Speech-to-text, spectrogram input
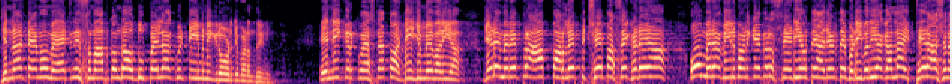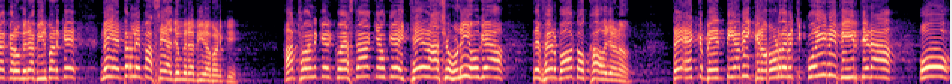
ਜਿੰਨਾ ਟਾਈਮ ਉਹ ਮੈਚ ਨਹੀਂ ਸਮਾਪਤ ਹੁੰਦਾ ਉਦੋਂ ਪਹਿਲਾਂ ਕੋਈ ਟੀਮ ਨਹੀਂ ਗਰਾਊਂਡ 'ਚ ਵੜਨ ਦੇਣੀ। ਇੰਨੀ ਕੁ ਰਿਕੁਐਸਟ ਆ, ਤੁਹਾਡੀ ਜ਼ਿੰਮੇਵਾਰੀ ਆ। ਜਿਹੜੇ ਮੇਰੇ ਭਰਾ ਪਰਲੇ ਪਿੱਛੇ ਪਾਸੇ ਖੜੇ ਆ, ਉਹ ਮੇਰਾ ਵੀਰ ਬਣ ਕੇ ਇਧਰ ਸਟੇਡੀਅਮ ਤੇ ਆ ਜਾਣ ਤੇ ਬੜੀ ਵਧੀਆ ਗੱਲ ਆ। ਇੱਥੇ ਰਾਸ਼ ਨਾ ਕਰੋ ਮੇਰਾ ਵੀਰ ਬਣ ਕੇ, ਨਹੀਂ, ਇਧਰਲੇ ਪਾਸੇ ਆ ਜਾਓ ਮੇਰਾ ਵੀਰਾ ਬਣ ਕੇ। ਹੱਥ ਬੰਨ ਕੇ ਰਿਕੁਐਸਟ ਆ, ਕਿਉਂਕਿ ਇੱਥੇ ਰਸ਼ ਹੁਣੀ ਹੋ ਗਿਆ ਤੇ ਫਿਰ ਬਹੁਤ ਔਖਾ ਹੋ ਜਾਣਾ। ਤੇ ਇੱਕ ਬੇਨਤੀ ਆ ਵੀ ਗਰਾਊਂਡ ਦੇ ਵਿੱਚ ਕੋਈ ਵੀ ਵੀਰ ਜਿਹੜਾ, ਉਹ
